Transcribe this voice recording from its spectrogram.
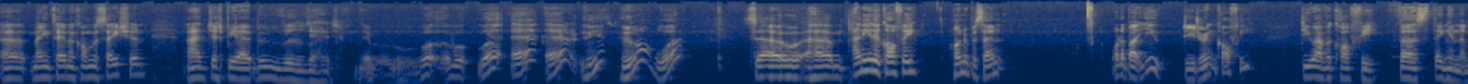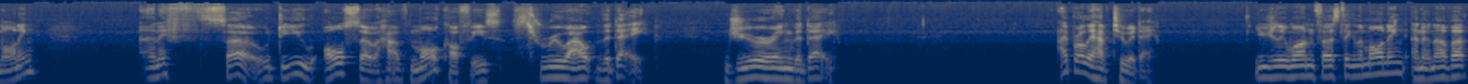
uh, maintain a conversation. I'd just be like, what? What? What? So, um, I need a coffee, 100%. What about you? Do you drink coffee? Do you have a coffee first thing in the morning? And if so, do you also have more coffees throughout the day? During the day? I probably have two a day. Usually one first thing in the morning and another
